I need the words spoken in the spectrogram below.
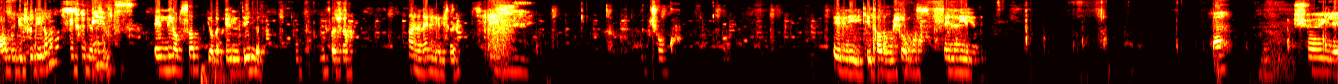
Az güçlü değil ama güçlü değil. 50 yapsak ya da 50 değil de. Saçma. Aynen 50 işte. Çok. 52 tamam bir şey olmaz. 57. Şöyle.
